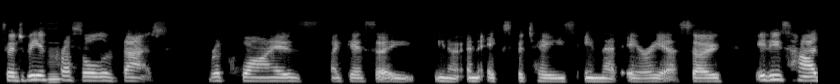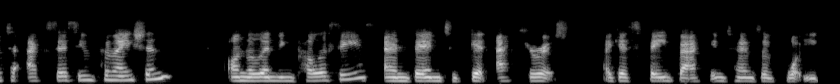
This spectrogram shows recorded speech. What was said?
So to be mm-hmm. across all of that requires, I guess, a you know, an expertise in that area. So it is hard to access information on the lending policies and then to get accurate, I guess, feedback in terms of what you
